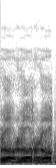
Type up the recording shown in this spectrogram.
ro, ro, ro.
